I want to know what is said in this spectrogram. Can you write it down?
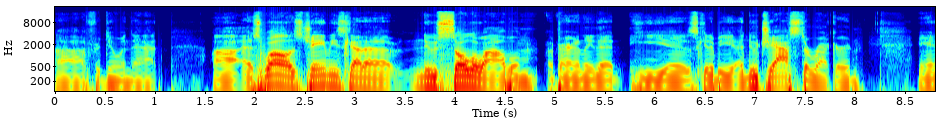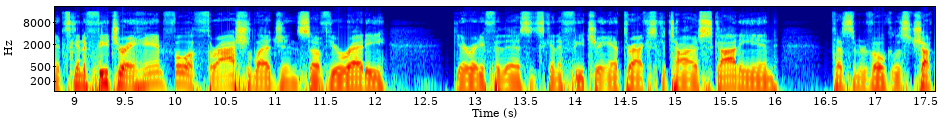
uh, for doing that. Uh, as well as Jamey's got a new solo album, apparently, that he is going to be a new Jasta record. And it's going to feature a handful of thrash legends. So if you're ready, get ready for this. It's going to feature Anthrax guitarist Scott Ian, Testament vocalist Chuck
